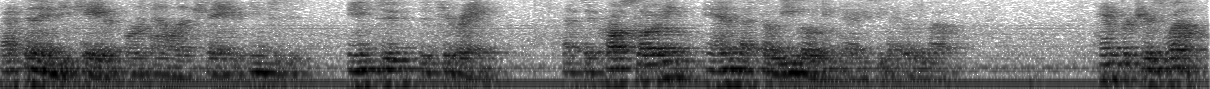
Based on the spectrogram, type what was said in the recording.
that's an indicator on avalanche danger into the, into the terrain. That's a cross loading and that's a lee loading there. You see that really well. Temperature as well.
